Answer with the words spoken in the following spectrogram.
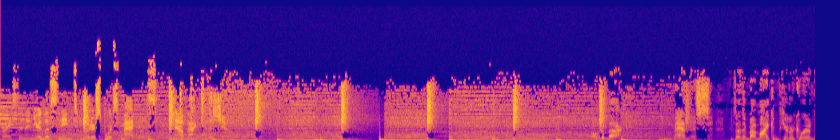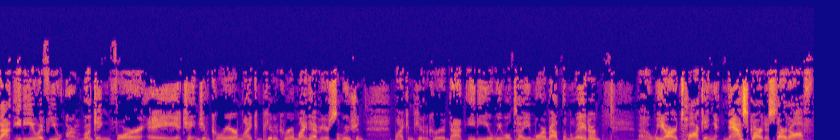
Bryson, and you're listening to Motorsports Madness. Now back to the show. Welcome back to the madness. Presented by mycomputercareer.edu. If you are looking for a change of career, My Computer Career might have your solution. Mycomputercareer.edu. We will tell you more about them later. Uh, we are talking NASCAR to start off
